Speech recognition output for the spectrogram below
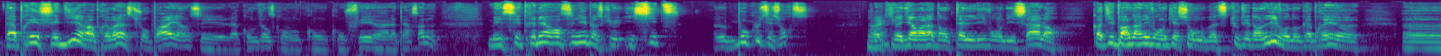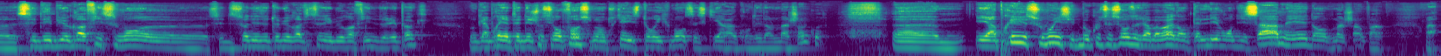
d'après c'est dire, après voilà, c'est toujours pareil, hein, c'est la confiance qu'on fait à la personne. Mais c'est très bien renseigné parce qu'il cite euh, beaucoup ses sources. Ouais. Il va dire, voilà, dans tel livre, on dit ça. Alors, quand il parle d'un livre en question, bah, tout est dans le livre. Donc après, euh, euh, c'est des biographies, souvent, euh, c'est soit des autobiographies, soit des biographies de l'époque. Donc après, il y a peut-être des choses qui sont fausses, mais en tout cas, historiquement, c'est ce qui est raconté dans le machin, quoi. Euh, et après, souvent, il cite beaucoup ces sources de dire, bah voilà, dans tel livre, on dit ça, mais dans machin, enfin, voilà.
